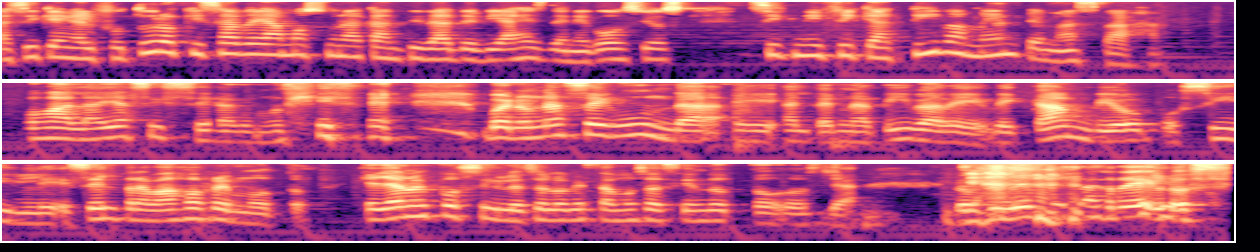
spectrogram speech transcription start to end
Así que en el futuro quizá veamos una cantidad de viajes de negocios significativamente más baja. Ojalá y así sea, como dice. Bueno, una segunda eh, alternativa de, cambio posible es el trabajo remoto, que ya no es posible, eso es lo que estamos haciendo todos ya. Los diversos arreglos,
